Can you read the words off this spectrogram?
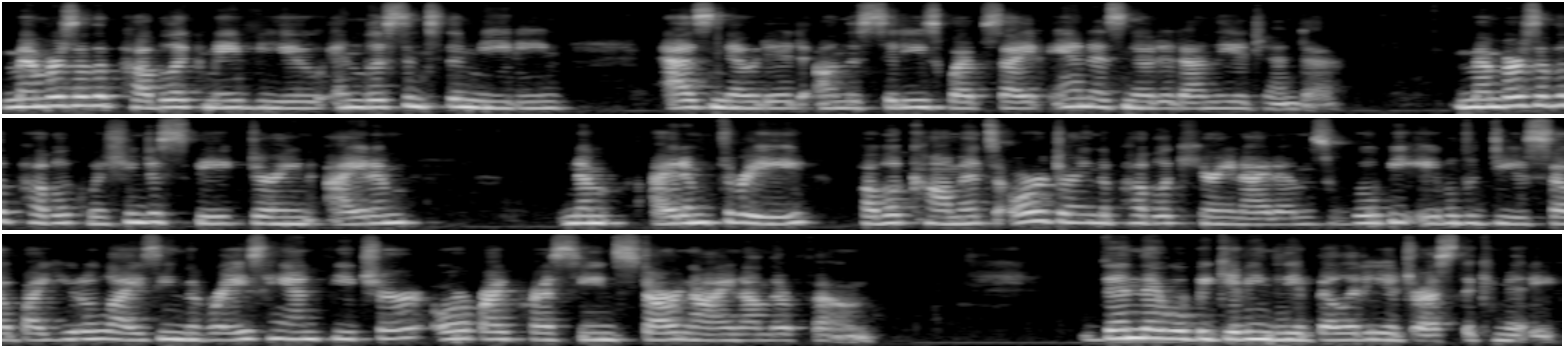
Members of the public may view and listen to the meeting as noted on the city's website and as noted on the agenda. Members of the public wishing to speak during item num, item three, public comments, or during the public hearing items will be able to do so by utilizing the raise hand feature or by pressing star nine on their phone then they will be giving the ability to address the committee.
